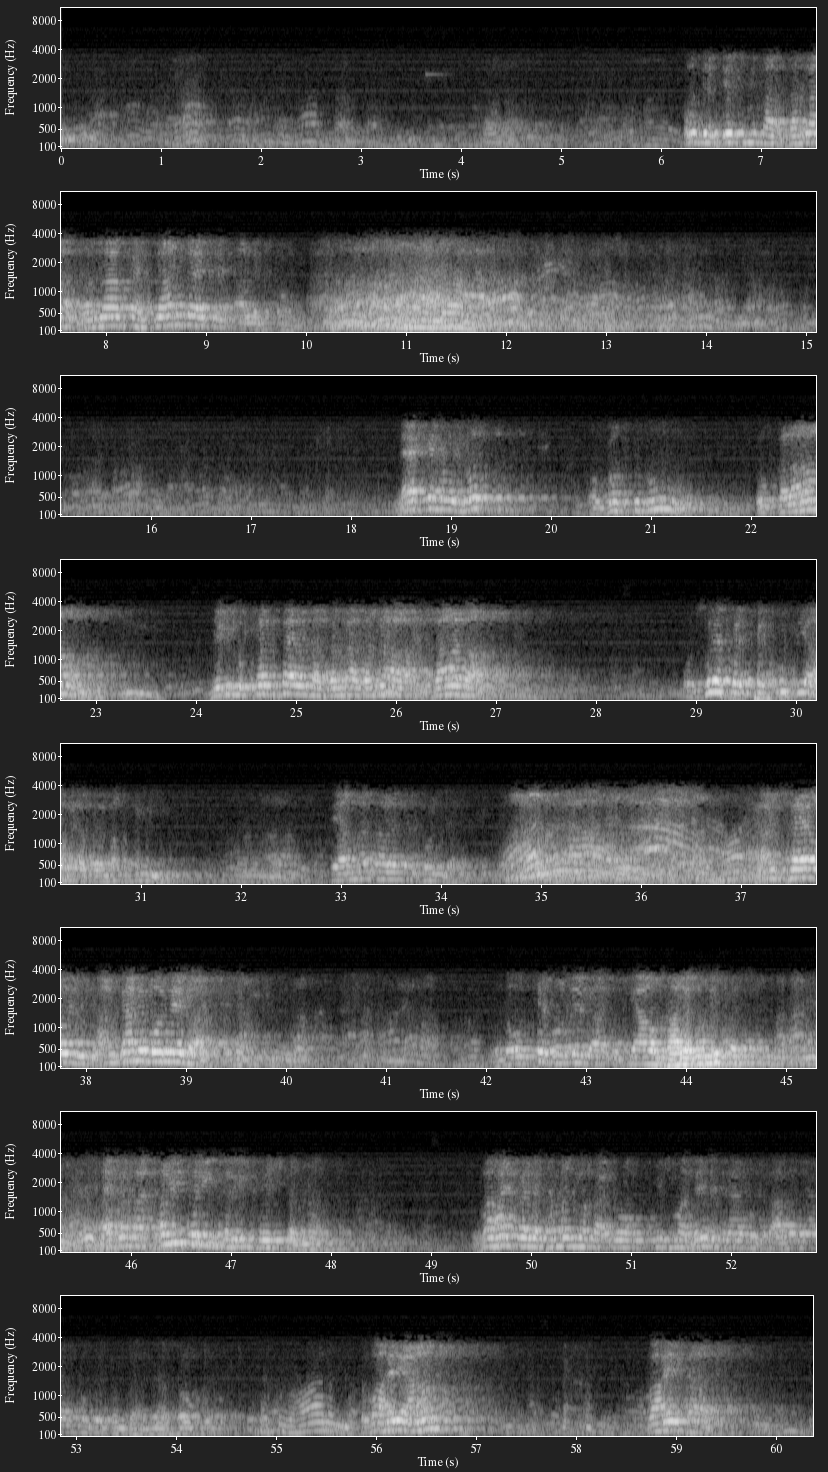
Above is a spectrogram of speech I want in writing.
خود جسم کا ذرا ذرا پہچانتا ہے کہ خالق لیکن وہ لطف، وہ گفتگو، وہ کلام جی وہ کرتا ہے، وہ درگا درگا اجداد وہ صرف اس پہ ہوا تھا مکھی قیامت والے بھول جائے۔ شخص ہے اور انسان کا جان بولے گا جب اتنے بولے گا تو کیا وہ خالق نہیں کرتا لیکن میں کڑی ترین دلیل پیش کرنا۔ وہاں پہلے سمجھ لو کہ وہ قسمت دے دیتے ہیں اس کا آدر ہے، وہ کو سمجھانا سوکھ تو واہ عام واہ خاص۔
